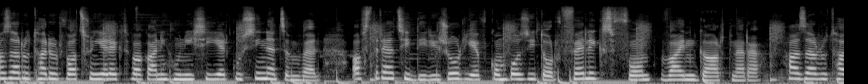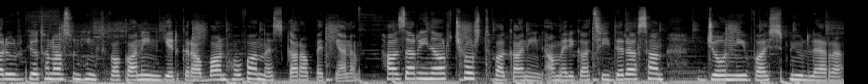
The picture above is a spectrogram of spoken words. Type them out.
1863 թվականի հունիսի 2-ին է ծնվել ավստրիացի դիրիժոր եւ կոմպոզիտոր Ֆելիքս ֆոն Վայնգարտները։ 1875 թվականին երկրաբան Հովանես Կարապետյանը։ 1904 թվականին ամերիկացի դերասան Ջոնի Վայսմյուլլերը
